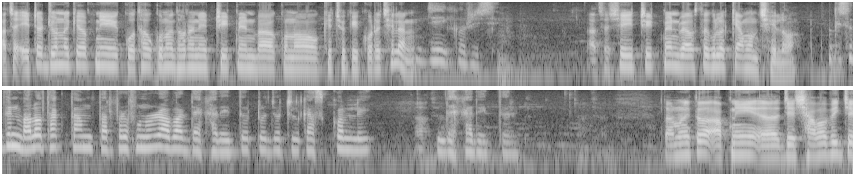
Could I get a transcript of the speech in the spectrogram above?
আচ্ছা এটার জন্য কি আপনি কোথাও কোনো ধরনের ট্রিটমেন্ট বা কোনো কিছু কি করেছিলেন? জি করেছি। আচ্ছা সেই ট্রিটমেন্ট ব্যবস্থাগুলো কেমন ছিল? কিছুদিন ভালো থাকতাম তারপরে পুনরায় আবার দেখা দিত একটু জটিল কাজ করলেই আচ্ছা। দেখা দিত আর কি। তার মানে তো আপনি যে স্বাভাবিক যে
